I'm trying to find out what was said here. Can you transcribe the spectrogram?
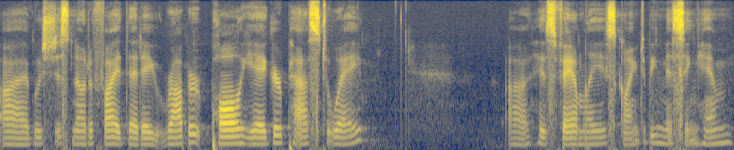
I was just notified that a Robert Paul Yeager passed away. Uh, his family is going to be missing him.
